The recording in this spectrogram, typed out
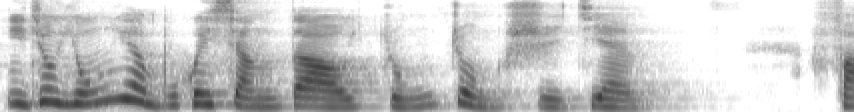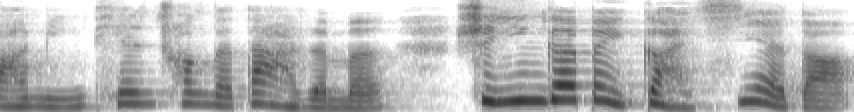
你就永远不会想到种种事件。发明天窗的大人们是应该被感谢的，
